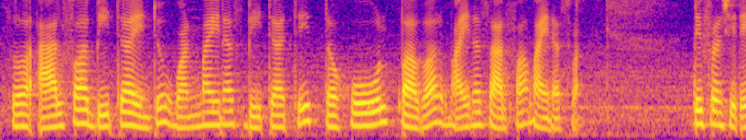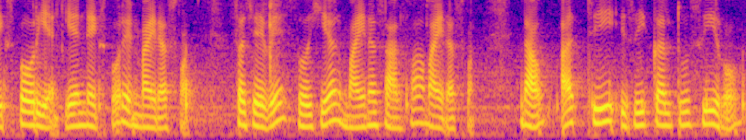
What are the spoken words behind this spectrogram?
So, alpha beta into 1 minus beta t the whole power minus alpha minus 1 differentiate x power n n x power n minus 1 such a way. So, here minus alpha minus 1. Now, at t is equal to 0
